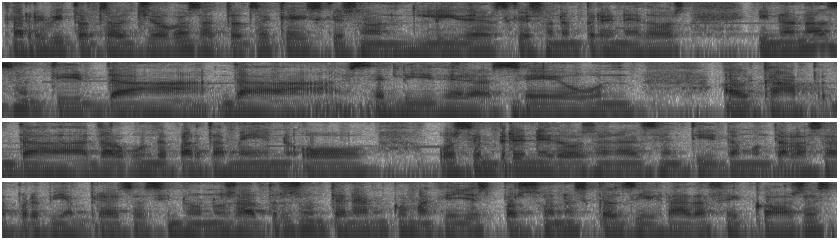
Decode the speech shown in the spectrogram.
que arribi tots els joves, a tots aquells que són líders, que són emprenedors, i no en el sentit de, de ser líder, ser un al cap d'algun de, departament o, o ser emprenedors en el sentit de muntar la seva pròpia empresa, sinó nosaltres ho entenem com aquelles persones que els agrada fer coses,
